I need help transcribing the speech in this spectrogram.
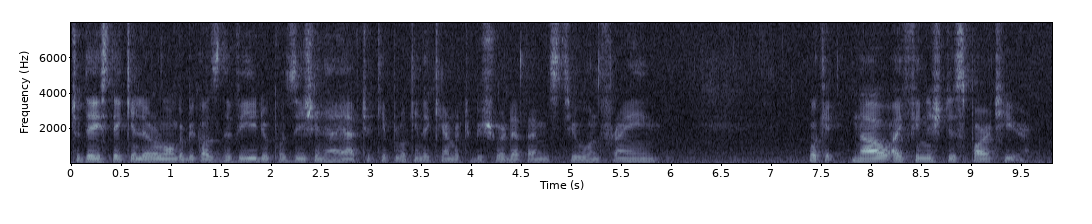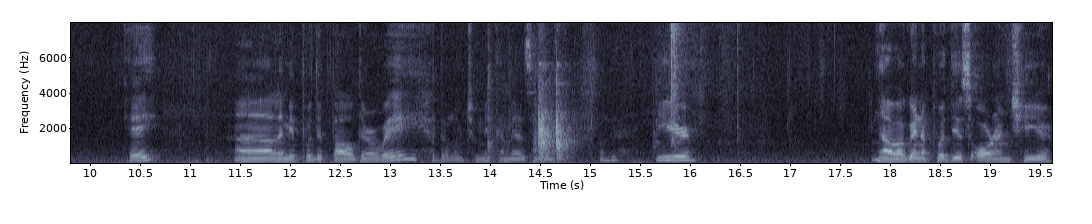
Today is taking a little longer because the video position. I have to keep looking the camera to be sure that I'm still on frame. Okay, now I finished this part here. Okay, uh, let me put the powder away. I don't want to make a mess here. Now going to put this orange here.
